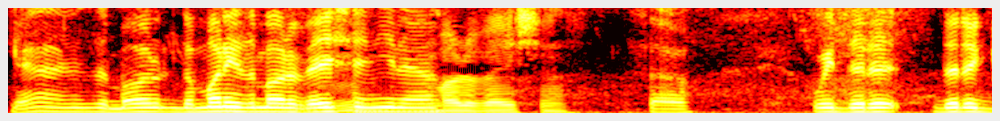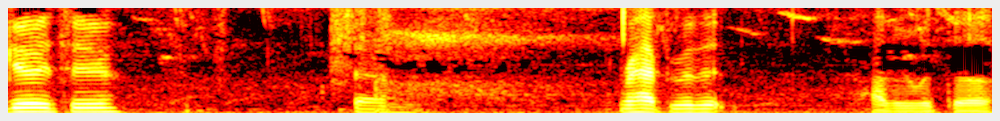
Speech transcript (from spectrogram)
Yeah, the mo- the money's the motivation, you know. motivation. So we did it. Did it good too. So we're happy with it. Happy with the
